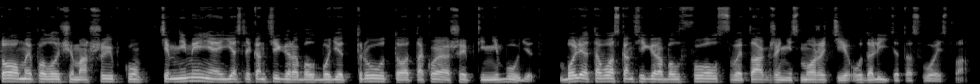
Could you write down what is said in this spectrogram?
то мы получим ошибку. Тем не менее, если configurable будет true, то такой ошибки не будет. Более того, с configurable false вы также не сможете удалить это свойство.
